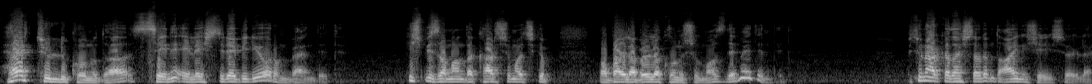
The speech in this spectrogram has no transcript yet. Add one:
Her türlü konuda seni eleştirebiliyorum ben dedi. Hiçbir zamanda karşıma çıkıp babayla böyle konuşulmaz demedin dedi. Bütün arkadaşlarım da aynı şeyi söyler.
